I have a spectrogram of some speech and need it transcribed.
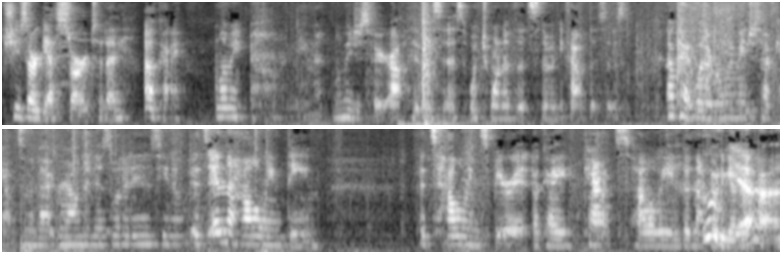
she's our guest star today. Okay, let me. Damn it, let me just figure out who this is. Which one of the 75 this is? Okay, whatever. We may just have cats in the background. It is what it is. You know, it's in the Halloween theme. It's Halloween spirit. Okay, cats, Halloween doesn't go Ooh, together. yeah,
